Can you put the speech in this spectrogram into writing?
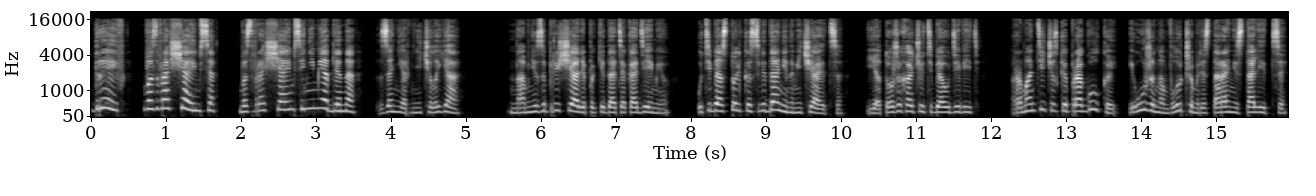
Дрейв, возвращаемся! Возвращаемся немедленно!» — занервничала я. Нам не запрещали покидать академию. У тебя столько свиданий намечается. Я тоже хочу тебя удивить. Романтической прогулкой и ужином в лучшем ресторане столицы.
